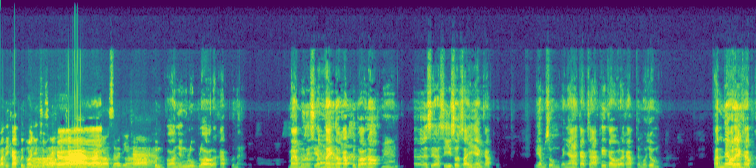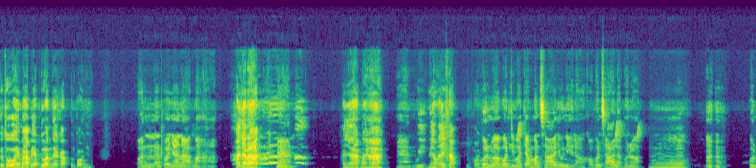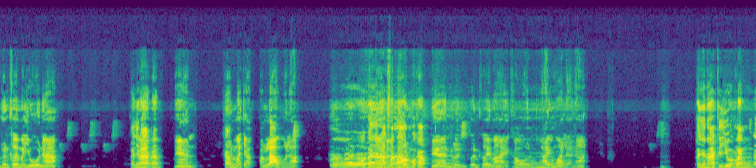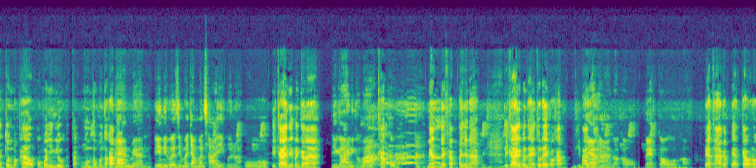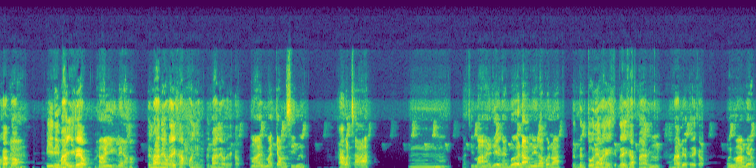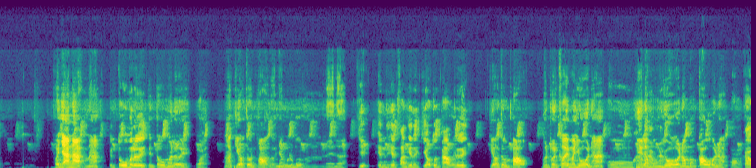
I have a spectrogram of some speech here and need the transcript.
วัสดีครับ คุณพ่อหญิงอ๋อสวัสดีครัสวัสดีค่ะบพ่อหญิงสวัสดีค่ะคุณพ่อหญิงรูปรอแล้วครับคุณน่ะมามือในเสียบในเนาะครับ คุณพ่อเนาะแม่นเออเสือสีสดใสแห้งครับเรียมส่งกระยากากซากคือเก่าล่ะครับท่านผู้ชมฝันแนวไหนครับ คือโทรให้มาแบบด่วนแท้ครับ คุณพ่อหญิงฝันนั่นพญานาคมาหาพญานาคแม่นพญานาคมาหาแม่นอุ้ยแนวไหนครับ คุณพ่อหญิงเพิ่นว่าเพิ่นสิมาจำพรรษาอยู่นี่แล้วเขาพรรษาแล้วเพิ่นว่าอืม เพิ่นเพิ่นเคยมาอยู่นะพญานาคนั่นแม่นครับ เพิ่นมาจากพังลาวหมดละโอ้ยพญานาคฟังเล่าหรือเปล่าครับ แม่นเพิ่นเพิ่นเคยมาให้เขาอืม หลายงวดแล้วนะพญานาคที่อยู่ข้างหลังอันต้นบักเท้าวของพ่อหญิงอยู่ตักมุมตรงปุ่นเนาะครับแม่เนาะนแม่นปีนี้เพิ่นสิมาจำพรรษาอีกเพิ่นว่าโอ้ปีกายนี่เพิ่นก็มานี่กายนี่ก็ว่าครับ ผม แม่นได้ครับพญานาคนี่แม่นปีกายนี่เพิ่นให้ตัวใดก่อครับ ที่ผ่านแปดมาห้าก็เขาแปดเก้าก็เขา แปดหากับแปดเก้าเนาะครับเนาะแม่นปีนี้มาอีกแล้ว มาอีกแล้ว เป็นมาแนวไหนครับพ่อหญิงเป็นมาแนวไหนครับ มามาจำศีลครับพรรษาอือืมมก็สิมาให้เรียกให้เบอร์น้ำนี่ล่ะเพิ่นว่าเป็นเป็นตัวแนวไหนได้ครับ มานี่อืมมันมาแบบไหนครับเพิ่นมาแบบพญานาคนะเป็นโตมาเลย เป็นโตมาเลยห่วยมาเกี่ยวต้นเผาวต้นยังลุมุมเลยเลยจิเห็นเห็นฝันเห็นเกี่ยวต้นพร้าวไว้เลย เกี่ยวต้นเผา วมันเพิ่นเคยมาอยู่นะโอ้ครับนี่ล่ะครับหมองอยู่เพิ่นน่ะหมองเก่าเพิ่นน่ะ มองเก่า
